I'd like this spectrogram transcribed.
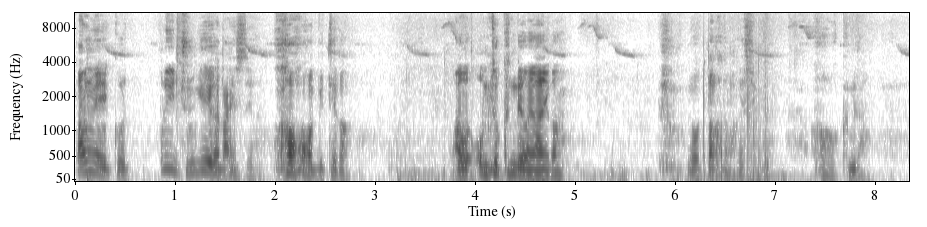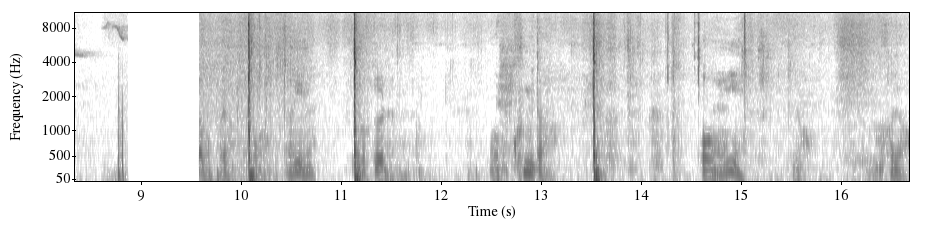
땅 위에 그 뿌리 줄기가 다 있어요. 허허, 밑에가. 아, 엄청 큰데요, 야니가. 이거 따가도록 하겠습니다. 어, 큽니다. 따볼까요? 어, 아, 예. 어, 큽니다. 어, 아, 예. 커요.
